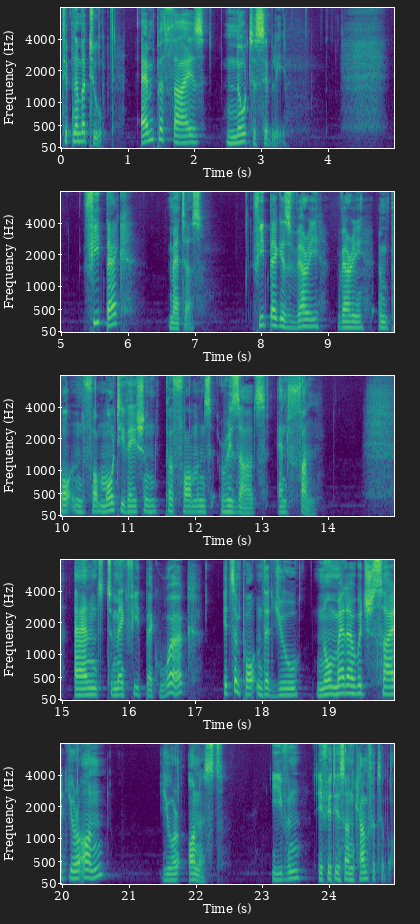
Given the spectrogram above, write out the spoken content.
Tip number two empathize noticeably. Feedback matters. Feedback is very, very important for motivation, performance, results, and fun. And to make feedback work, it's important that you, no matter which side you're on, you're honest, even if it is uncomfortable.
